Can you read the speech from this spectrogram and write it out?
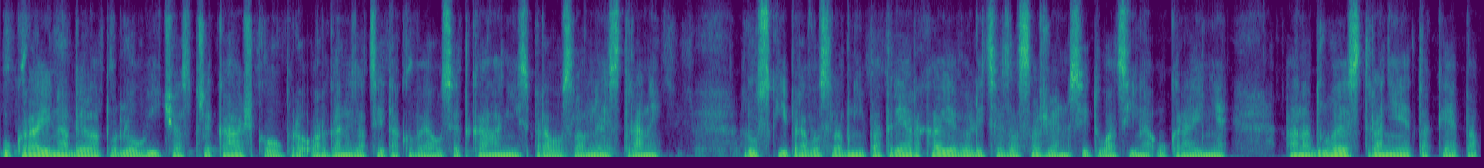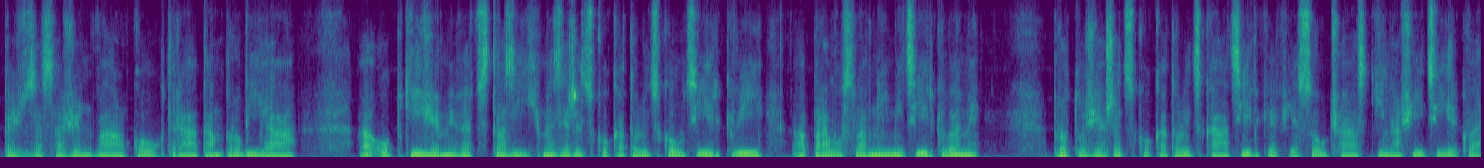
Ukrajina byla po dlouhý čas překážkou pro organizaci takového setkání z pravoslavné strany. Ruský pravoslavný patriarcha je velice zasažen situací na Ukrajině a na druhé straně je také papež zasažen válkou, která tam probíhá a obtížemi ve vztazích mezi řecko-katolickou církví a pravoslavnými církvemi, protože řecko-katolická církev je součástí naší církve.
